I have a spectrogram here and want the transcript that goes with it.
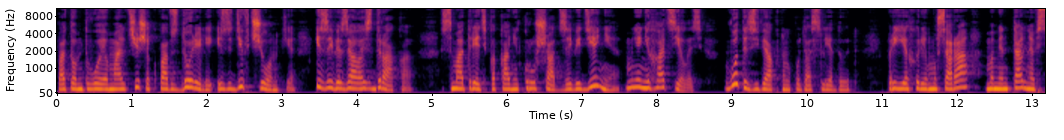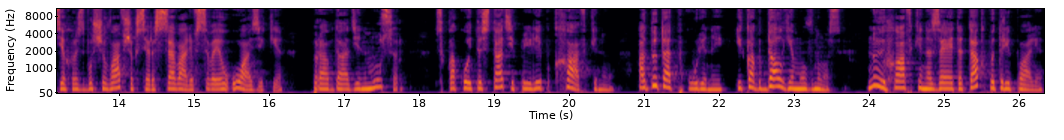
Потом двое мальчишек повздорили из-за девчонки, и завязалась драка. Смотреть, как они крушат заведение, мне не хотелось, вот и звякнул куда следует. Приехали мусора, моментально всех разбушевавшихся рассовали в свои уазики. Правда, один мусор с какой-то стати прилип к Хавкину, а тот обкуренный, и как дал ему в нос. Ну и Хавкина за это так потрепали,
